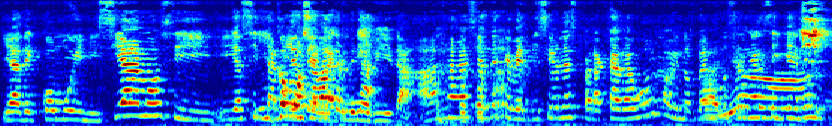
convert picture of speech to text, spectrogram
ya de cómo iniciamos y, y así ¿Y también cómo de se va a la terminar? actividad. Ajá, así es de que bendiciones para cada uno y nos vemos en el siguiente.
